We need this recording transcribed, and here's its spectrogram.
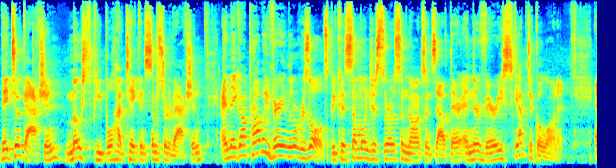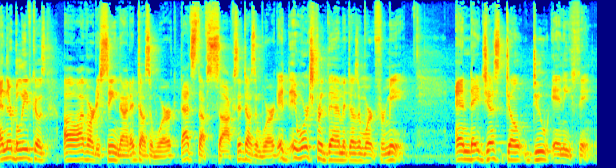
they took action. Most people have taken some sort of action, and they got probably very little results because someone just throws some nonsense out there and they're very skeptical on it. And their belief goes, Oh, I've already seen that. It doesn't work. That stuff sucks. It doesn't work. It, it works for them, it doesn't work for me. And they just don't do anything.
